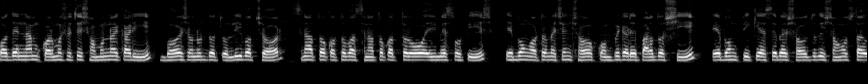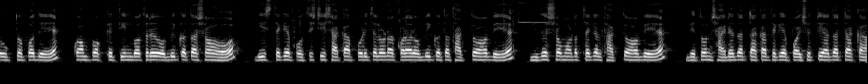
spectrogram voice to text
পদের নাম কর্মসূচি সমন্বয়কারী, বয়স অনূর্ধ্ব চল্লিশ বছর, স্নাতক অথবা স্নাতকোত্তর ও এম এস অফিস এবং অটোমেশন সহ কম্পিউটারে পারদর্শী এবং পিকেএসএফ এর সহযোগী সংস্থায় উক্ত পদে কমপক্ষে তিন বছরের অভিজ্ঞতা সহ বিশ থেকে পঁচিশটি শাখা পরিচালনা করার অভিজ্ঞতা থাকতে হবে, নিজস্ব মোটরসাইকেল থাকতে হবে, বেতন ষাট হাজার টাকা থেকে পঁয়ষট্টি হাজার টাকা।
